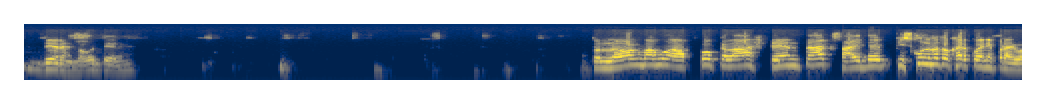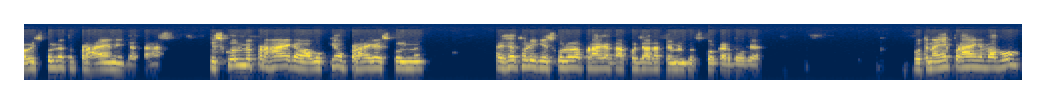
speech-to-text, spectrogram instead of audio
दे रहे हैं बाबू दे रहे हैं। तो लॉग बाबू, आपको क्लास टेन तक शायद स्कूल में तो खैर कोई नहीं पढ़ाएगा स्कूल में तो पढ़ाया नहीं जाता है। स्कूल में पढ़ाएगा बाबू, क्यों पढ़ाएगा स्कूल में? ऐसा थोड़ी कि स्कूल वाला पढ़ाएगा तो आपको ज़्यादा पेमेंट उसको कर दोगे। उतना ही पढ़ाएँगे बाबू,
